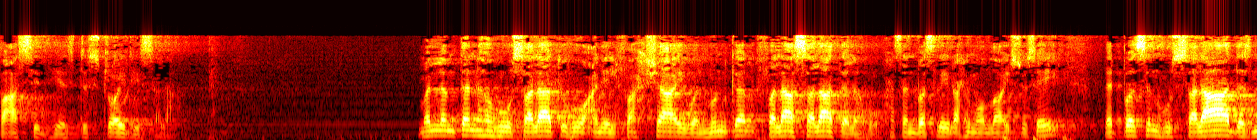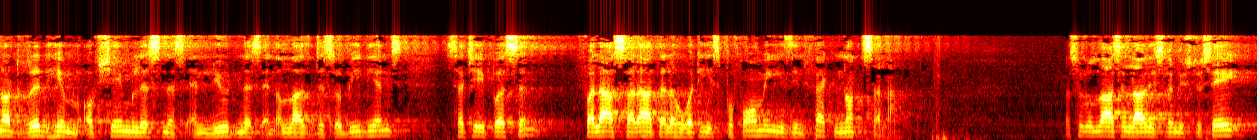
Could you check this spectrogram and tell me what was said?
fasid, he has destroyed his salah. من لم تنهه صلاته عن الفحشاء والمنكر فلا صلاة له Hassan Basri rahimahullah used to say that person whose salah does not rid him of shamelessness and lewdness and Allah's disobedience such a person فلا صلاة له what he is performing is in fact not salah Rasulullah sallallahu alaihi wasallam used to say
